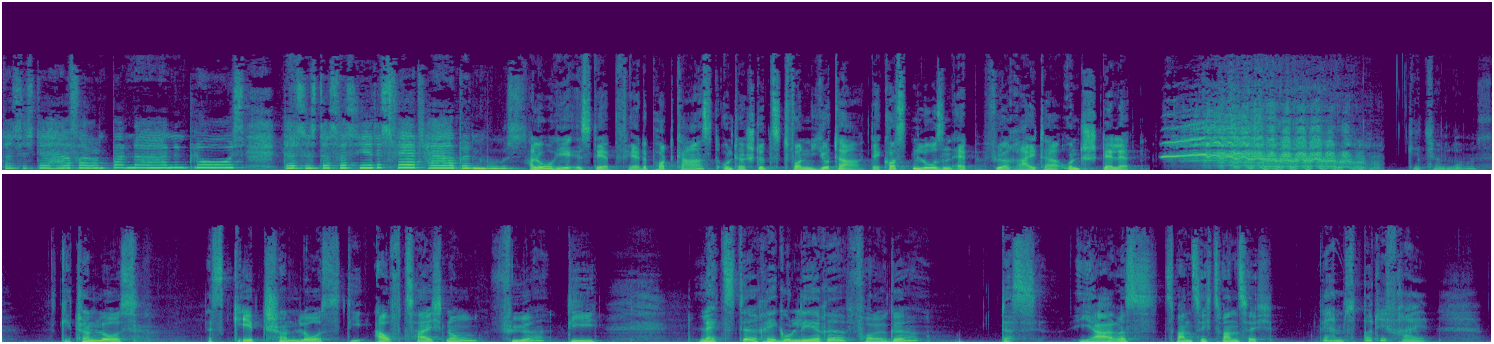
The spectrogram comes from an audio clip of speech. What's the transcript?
Das ist der Hafer- und Bananenblues. Das ist das, was jedes Pferd haben muss. Hallo, hier ist der Pferdepodcast, unterstützt von Jutta, der kostenlosen App für Reiter und Ställe. Geht schon los. Es geht schon los. Es geht schon los. Die Aufzeichnung für die letzte reguläre Folge des Jahres 2020. Wir haben Spotify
